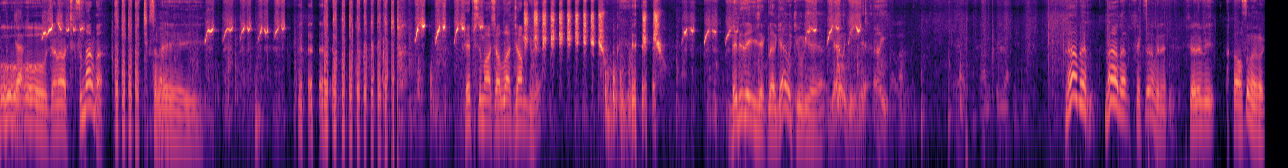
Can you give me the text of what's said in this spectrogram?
Oo, canavar çıksınlar mı? Çıksın. lan. Ey. Hepsi maşallah cam gibi. Beni de yiyecekler. Gel bakayım buraya ya. Gel bakayım buraya. Ay. Ne haber? Ne haber? Çeksene beni. Şöyle bir alsana bak.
